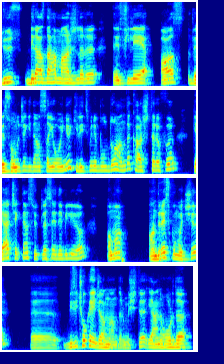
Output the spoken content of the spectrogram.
düz, biraz daha marjları e, fileye az ve sonuca giden sayı oynuyor ki ritmini bulduğu anda karşı tarafı gerçekten sürklase edebiliyor. Ama Andrescu maçı e, bizi çok heyecanlandırmıştı. Yani orada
